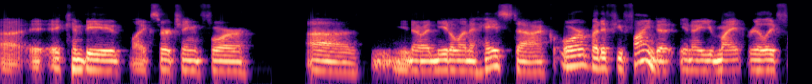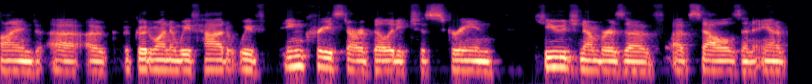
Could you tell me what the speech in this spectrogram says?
uh, it, it, can be like searching for uh, you know a needle in a haystack or but if you find it you know you might really find a, a, good one. And we've had we've increased our ability to screen huge numbers of, of cells and anti-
